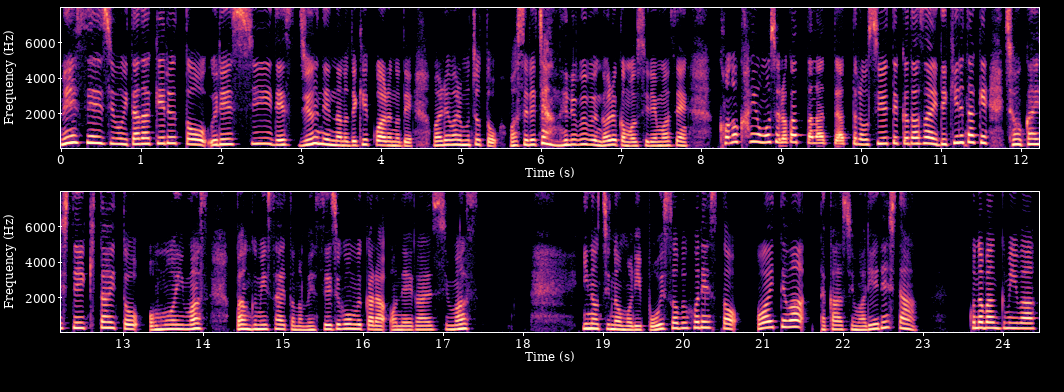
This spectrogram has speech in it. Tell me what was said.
メッセージをいただけると嬉しいです。10年なので結構あるので我々もちょっと忘れちゃうねる部分があるかもしれません。この回面白かったなってあったら教えてください。できるだけ紹介していきたいと思います。番組サイトのメッセージフォームからお願いします。命の森ボイスオブフォレストお相手は高橋まりえでした。この番組は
